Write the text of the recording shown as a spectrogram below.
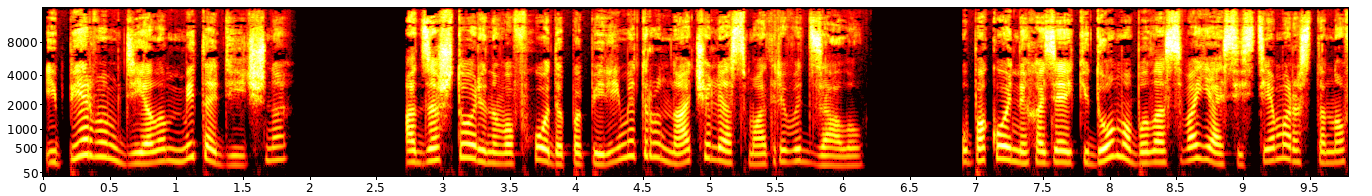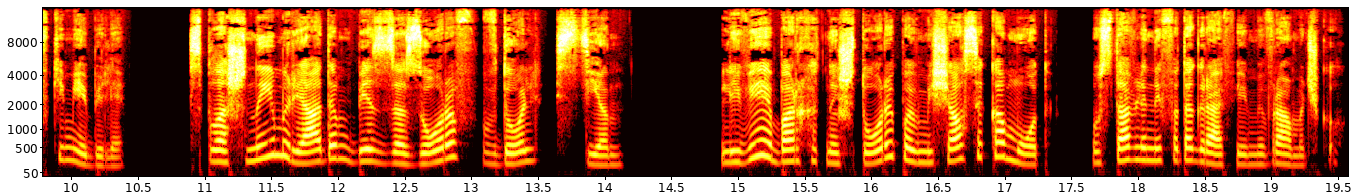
и первым делом методично, от зашторенного входа по периметру начали осматривать залу. У покойной хозяйки дома была своя система расстановки мебели. Сплошным рядом без зазоров вдоль стен. Левее бархатной шторы помещался комод, уставленный фотографиями в рамочках.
